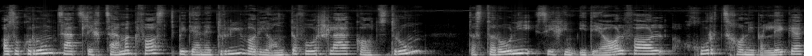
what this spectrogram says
Also grundsätzlich zusammengefasst, bei diesen drei Variantenvorschlägen geht es darum, dass der Roni sich im Idealfall kurz kann überlegen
